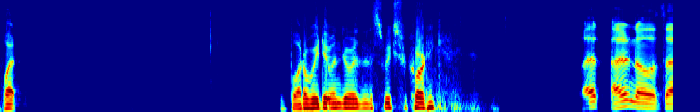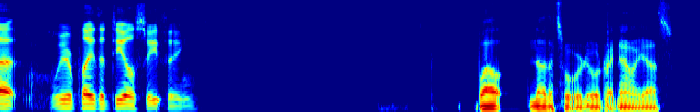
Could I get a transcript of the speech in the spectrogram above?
What what are we doing during this week's recording? I, I didn't know that that we were playing the DLC thing. Well, no, that's what we're doing right now. Yes,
